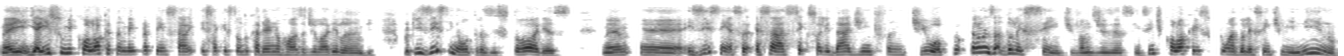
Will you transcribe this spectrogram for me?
Né, e, e aí isso me coloca também para pensar essa questão do caderno rosa de Lori Lamb. Porque existem outras histórias, né, é, existem essa, essa sexualidade infantil, ou pelo menos adolescente, vamos dizer assim. Se a gente coloca isso para um adolescente menino,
